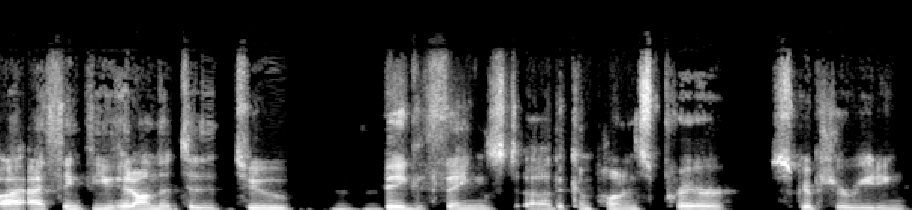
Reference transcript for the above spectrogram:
I, I think you hit on the two, two big things uh, the components prayer, scripture reading,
